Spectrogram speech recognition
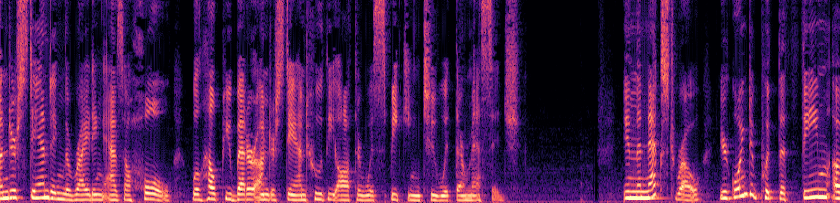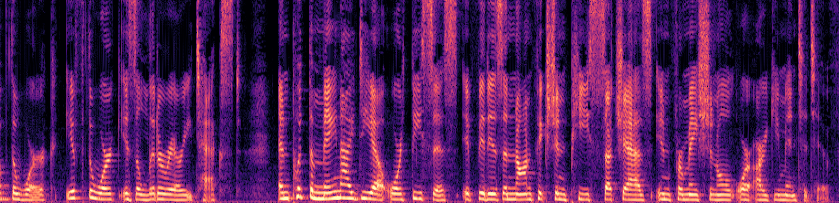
Understanding the writing as a whole will help you better understand who the author was speaking to with their message. In the next row, you're going to put the theme of the work if the work is a literary text, and put the main idea or thesis if it is a nonfiction piece such as informational or argumentative.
